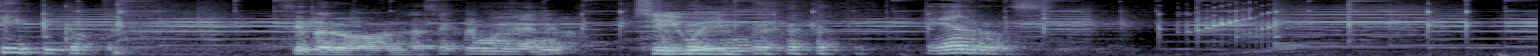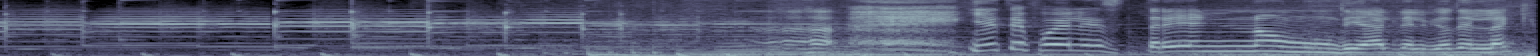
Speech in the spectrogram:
Típico. Sí, pero la sacré muy bien, ¿eh? Sí, güey. Perros. Y este fue el estreno mundial del video de Lucky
